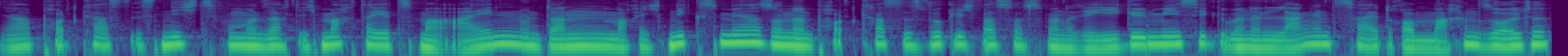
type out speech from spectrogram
Ja, Podcast ist nichts, wo man sagt, ich mache da jetzt mal einen und dann mache ich nichts mehr, sondern Podcast ist wirklich was, was man regelmäßig über einen langen Zeitraum machen sollte.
